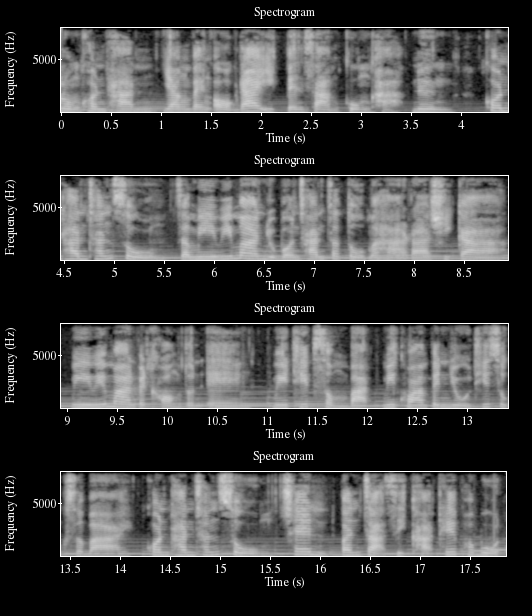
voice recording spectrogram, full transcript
กลุ่มคนทันยังแบ่งออกได้อีกเป็น 3 กลุ่มค่ะ 1. คนทันชั้นสูงจะมีวิมานอยู่บนชั้นจตุมหาราชิกา มีวิมานเป็นของตนเอง มีทิพย์สมบัติ มีความเป็นอยู่ที่สุขสบาย คนทันชั้นสูง เช่น ปัญจสิกขาเทพบุตร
